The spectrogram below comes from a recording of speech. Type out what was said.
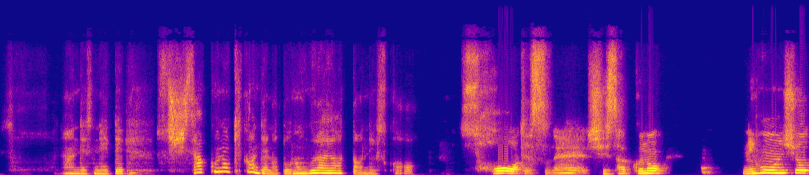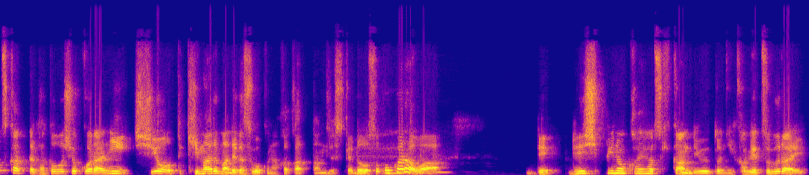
そうなんですね。で、試作の期間っていうのはどのぐらいあったんですか？そうですね。試作の、日本酒を使ったガトーショコラにしようって決まるまでがすごく長かったんですけど、そこからは、で、レシピの開発期間で言うと2ヶ月ぐらい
